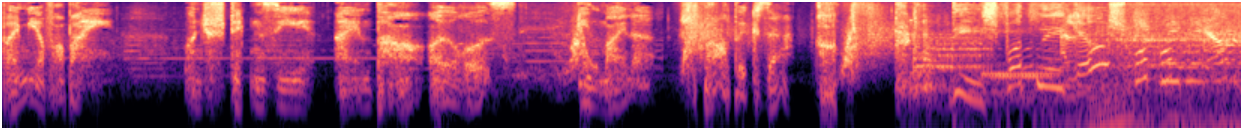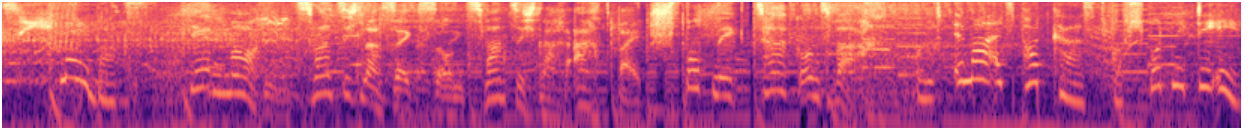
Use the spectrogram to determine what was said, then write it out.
bei mir vorbei und stecken Sie ein paar Euros in meine Sparbüchse. Die Sputnik. Sputnik Mailbox. Jeden Morgen 20 nach 6 und 20 nach 8 bei Sputnik Tag und Wach. Und immer als Podcast auf sputnik.de.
